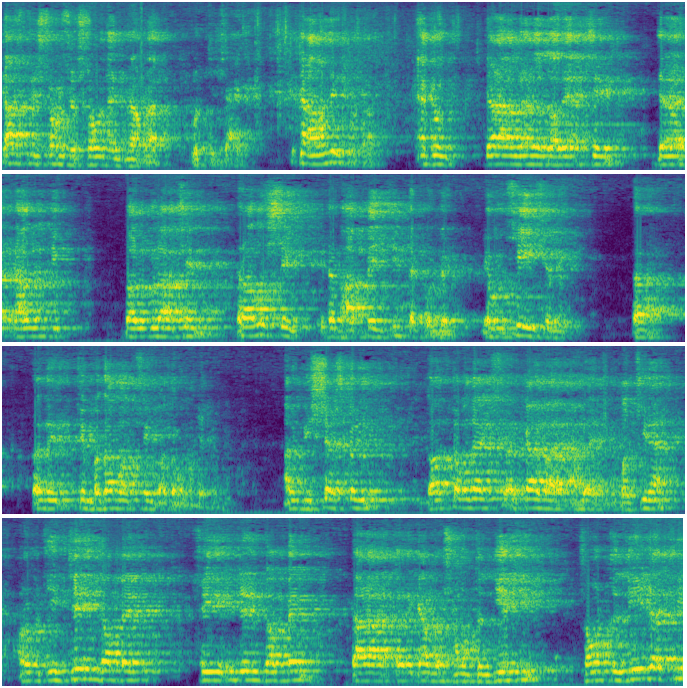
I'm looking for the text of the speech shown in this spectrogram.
রাষ্ট্রের সমস্যার সমাধান আমরা করতে চাই। এটা আমাদের কথা। এখন যারা অন্যান্য দলে আছেন, যারা রাজনৈতিক দলগুলো আছেন, তারা অবশ্যই এটা ভাববেন, চিন্তা করবেন। এবং সেই হিসেবে তারা তাদের যে মতামত, সেই মতামত আমি বিশ্বাস করি, তত্ত্বাবধায়ক সরকার বা আমরা বলছি না, আমরা বলছি ইন্টারিম গভর্নমেন্ট সেই ইন্টারিম গভর্নমেন্ট তারা তাদেরকে আমরা সমর্থন দিয়েছি, সমর্থন দিয়ে যাচ্ছি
